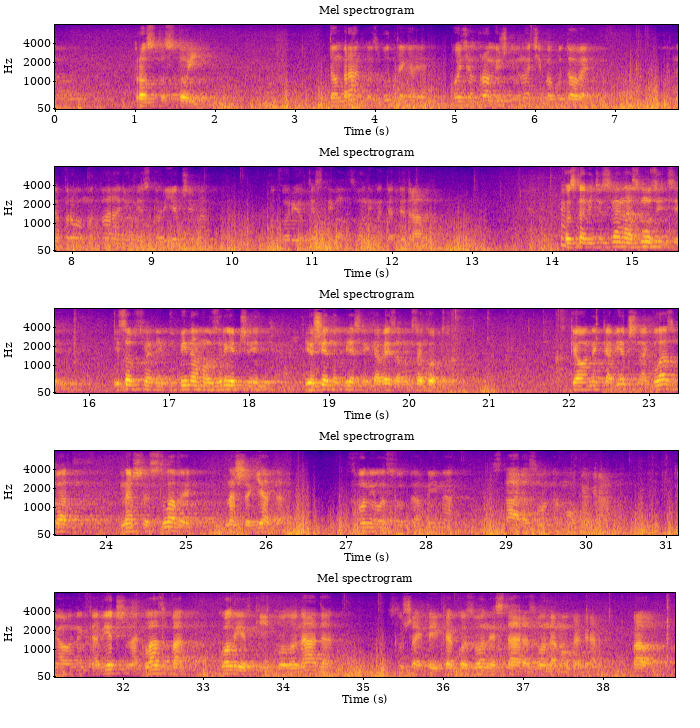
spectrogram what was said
prosto stoji. Dom Branko Zbutega je vođen promišlju u noći poput ove. Na prvom otvaranju umjesto riječima otvorio festival zvonima katedrale. Postavit ću sve nas muzici i sobstvenim dubinama uz riječi još jednog pjesnika vezanog za Kotor. Kao neka vječna glazba naše slave, našeg jada, zvonila su od davnina stara zvona moga grada. Kao neka vječna glazba, kolijevki i kolonada, slušajte i kako zvone stara zvona moga grada. Hvala vam.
